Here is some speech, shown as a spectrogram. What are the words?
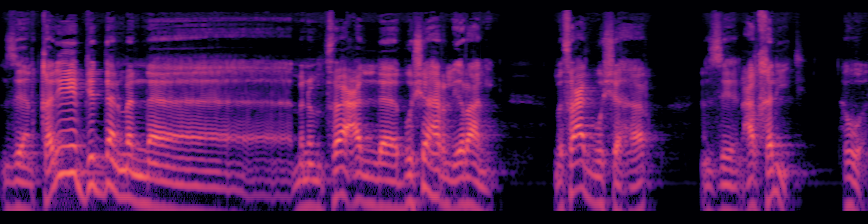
زين قريب جدا من آه، من مفاعل بوشهر الإيراني. مفاعل بوشهر زين على الخليج هو.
